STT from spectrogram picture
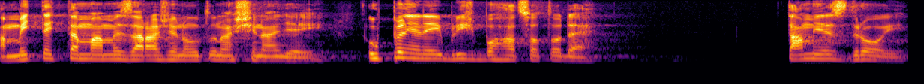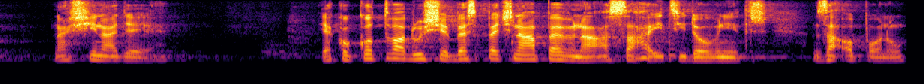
A my teď tam máme zaraženou tu naši naději. Úplně nejblíž Boha, co to jde. Tam je zdroj naší naděje. Jako kotva duše bezpečná, pevná a sahající dovnitř za oponu,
